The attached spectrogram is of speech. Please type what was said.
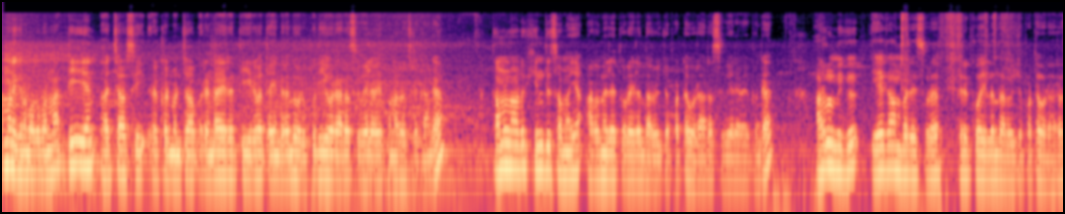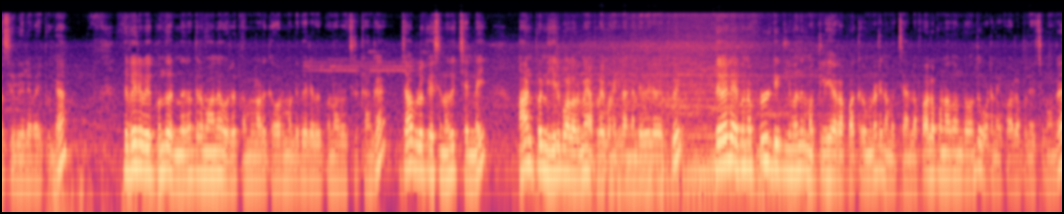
நம்ம இன்றைக்கி நம்ம பார்க்க போனால் டிஎன்ஹெச்ஆர்சி ரெக்ரூட்மெண்ட் ஜாப் ரெண்டாயிரத்தி இருபத்தைந்துலேருந்து ஒரு புதிய ஒரு அரசு வேலைவாய்ப்பு வச்சுருக்காங்க. தமிழ்நாடு ஹிந்து சமய அறநிலையத்துறையிலேருந்து அறிவிக்கப்பட்ட ஒரு அரசு வேலைவாய்ப்புங்க அருள்மிகு ஏகாம்பரேஸ்வரர் திருக்கோயிலேருந்து அறிவிக்கப்பட்ட ஒரு அரசு வேலைவாய்ப்புங்க இந்த வேலைவாய்ப்பு வந்து ஒரு நிரந்தரமான ஒரு தமிழ்நாடு கவர்மெண்ட் வேலைவாய்ப்பு வச்சுருக்காங்க. ஜாப் லொக்கேஷன் வந்து சென்னை. ஆண் பெண் இருபாலருமே அப்ளை பண்ணிக்கலாங்க இந்த வேலைவாய்ப்பு இந்த வேலைவாய்ப்புனா ஃபுல் டீட்டெயில் வந்து நம்ம கிளியராக பார்க்குற முன்னாடி நம்ம சேனலை ஃபாலோ பண்ணாதவங்க வந்து உடனே ஃபாலோ பண்ணி வச்சுக்கோங்க.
